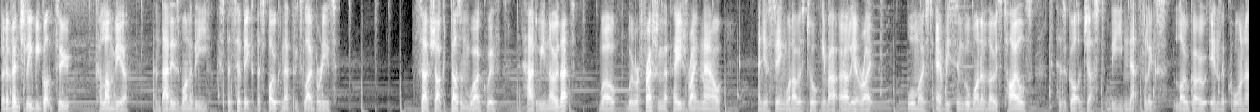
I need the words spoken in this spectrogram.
but eventually we got to Colombia, and that is one of the specific bespoke Netflix libraries Surfshark doesn't work with. And how do we know that? Well, we're refreshing the page right now, and you're seeing what I was talking about earlier, right? Almost every single one of those tiles has got just the Netflix logo in the corner.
